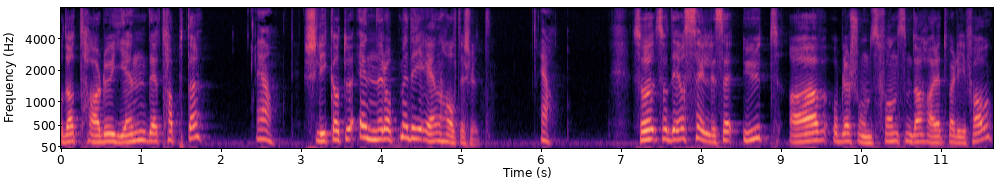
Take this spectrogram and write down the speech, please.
Og da tar du igjen det tapte, Ja. slik at du ender opp med de 1,5 til slutt. Så, så, det å selge seg ut av obligasjonsfond som da har et verdifall,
